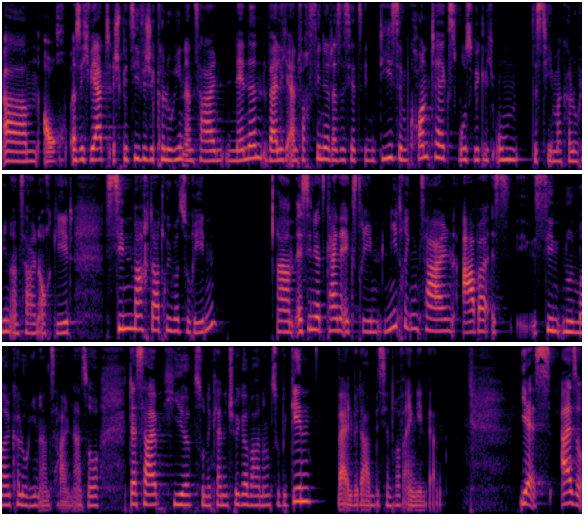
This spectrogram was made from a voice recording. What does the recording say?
ähm, auch, also ich werde spezifische Kalorienanzahlen nennen, weil ich einfach finde, dass es jetzt in diesem Kontext, wo es wirklich um das Thema Kalorienanzahlen auch geht, Sinn macht, darüber zu reden. Ähm, es sind jetzt keine extrem niedrigen Zahlen, aber es sind nun mal Kalorienanzahlen. Also deshalb hier so eine kleine Triggerwarnung zu Beginn, weil wir da ein bisschen drauf eingehen werden. Yes, also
